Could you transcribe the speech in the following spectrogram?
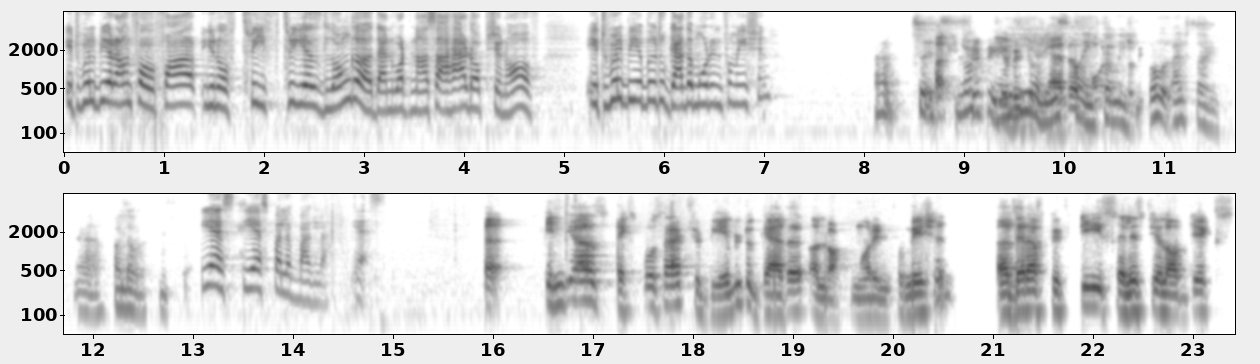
it will be around for far, you know, three three years longer than what NASA had option of, it will be able to gather more information? Uh, so it's uh, not really a race for information. information. Oh, I'm sorry, uh, Pallav. Yes, yes, Pallav Bagla. Yes. India's XPoSat should be able to gather a lot more information. Uh, there are 50 celestial objects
